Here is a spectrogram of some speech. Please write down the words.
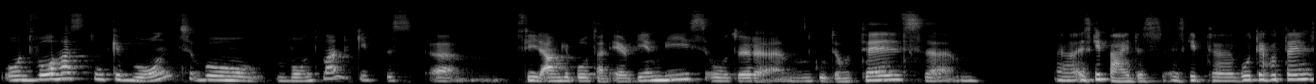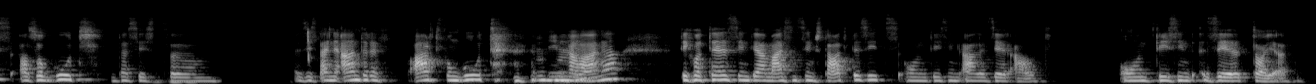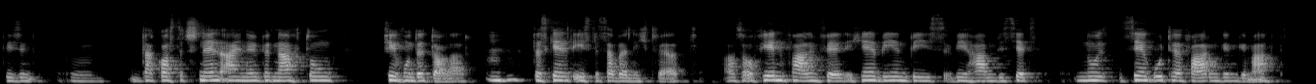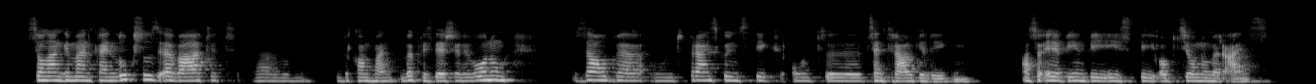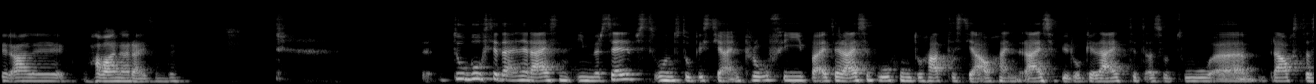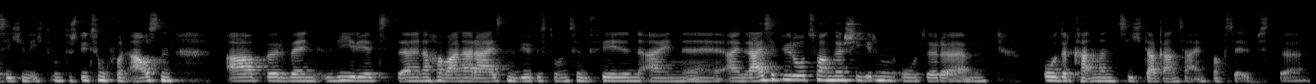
Und wo hast du gewohnt? Wo wohnt man? Gibt es ähm, viel Angebot an Airbnbs oder ähm, gute Hotels? Ähm? Äh, es gibt beides. Es gibt äh, gute Hotels, also gut, das ist, äh, es ist eine andere Art von Gut mhm. in Havanna. Die Hotels sind ja meistens im Staatsbesitz und die sind alle sehr alt. Und die sind sehr teuer. Die sind, äh, da kostet schnell eine Übernachtung 400 Dollar. Mhm. Das Geld ist es aber nicht wert. Also auf jeden Fall empfehle ich Airbnbs. Wir haben bis jetzt nur sehr gute Erfahrungen gemacht. Solange man keinen Luxus erwartet, äh, bekommt man wirklich sehr schöne Wohnung, sauber und preisgünstig und äh, zentral gelegen. Also Airbnb ist die Option Nummer eins für alle Havanna-Reisende du buchst ja deine Reisen immer selbst und du bist ja ein Profi bei der Reisebuchung. Du hattest ja auch ein Reisebüro geleitet, also du äh, brauchst da sicher nicht Unterstützung von außen. Aber wenn wir jetzt äh, nach Havanna reisen, würdest du uns empfehlen, eine, ein Reisebüro zu engagieren oder, ähm, oder kann man sich da ganz einfach selbst? Äh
